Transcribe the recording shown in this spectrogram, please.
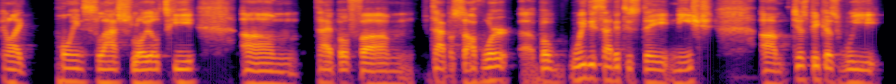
kind of like point slash loyalty um, type of um, type of software, uh, but we decided to stay niche um, just because we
